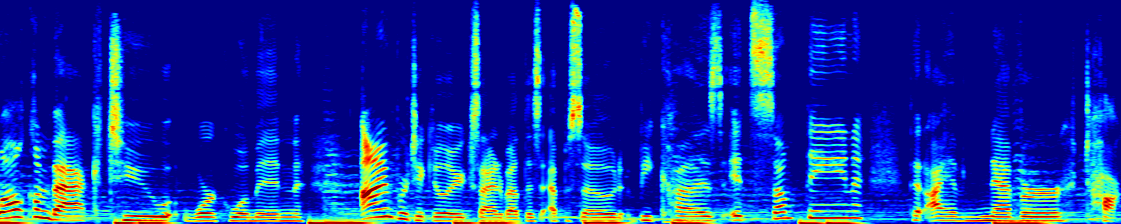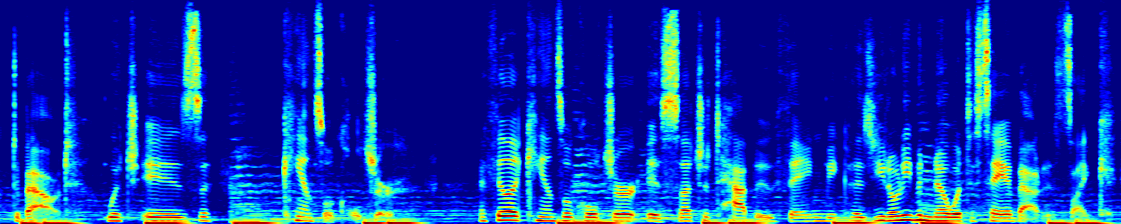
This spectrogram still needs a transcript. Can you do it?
Welcome back to Workwoman. I'm particularly excited about this episode because it's something that I have never talked about, which is cancel culture. I feel like cancel culture is such a taboo thing because you don't even know what to say about it. It's like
